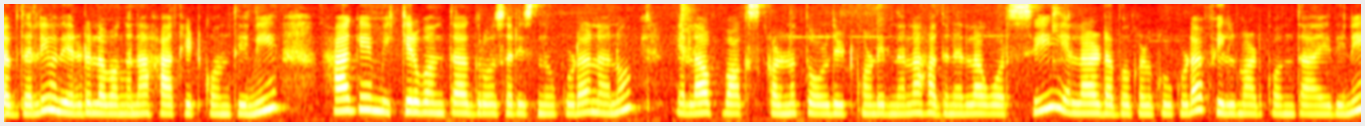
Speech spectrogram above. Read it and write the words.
ಡಬ್ಬದಲ್ಲಿ ಒಂದು ಎರಡು ಲವಂಗನ ಹಾಕಿಟ್ಕೊತೀನಿ ಹಾಗೆ ಮಿಕ್ಕಿರುವಂಥ ಗ್ರೋಸರೀಸ್ನೂ ಕೂಡ ನಾನು ಎಲ್ಲ ಬಾಕ್ಸ್ಗಳನ್ನೂ ತೊಳೆದಿಟ್ಕೊಂಡಿದ್ನಲ್ಲ ಅದನ್ನೆಲ್ಲ ಒರೆಸಿ ಎಲ್ಲ ಡಬ್ಬಗಳಿಗೂ ಕೂಡ ಫಿಲ್ ಮಾಡ್ಕೊತಾ ಇದ್ದೀನಿ.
